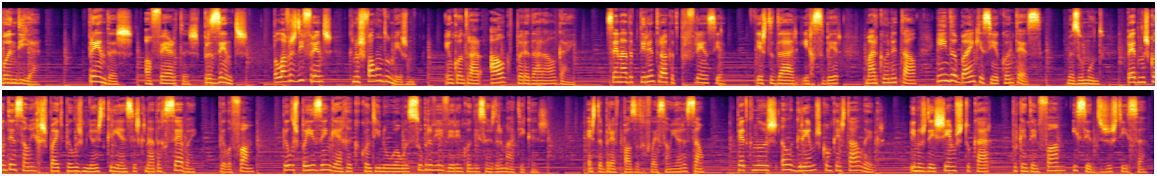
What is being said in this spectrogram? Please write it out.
Bom dia. Prendas, ofertas, presentes, palavras diferentes que nos falam do mesmo. Encontrar algo para dar a alguém, sem nada pedir em troca de preferência. Este dar e receber marca o Natal e ainda bem que assim acontece. Mas o mundo pede-nos contenção e respeito pelos milhões de crianças que nada recebem, pela fome, pelos países em guerra que continuam a sobreviver em condições dramáticas. Esta breve pausa de reflexão e oração pede que nos alegremos com quem está alegre e nos deixemos tocar por quem tem fome e sede de justiça.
